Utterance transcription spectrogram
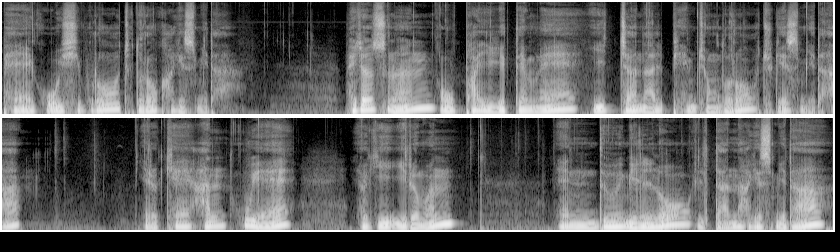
150으로 주도록 하겠습니다. 회전수는 5파이기 때문에 2000rpm 정도로 주겠습니다. 이렇게 한 후에 여기 이름은 엔드밀로 일단 하겠습니다.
